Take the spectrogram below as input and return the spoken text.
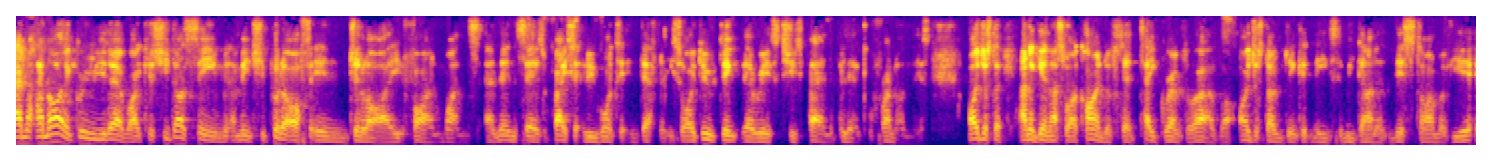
And and I agree with you there, right? Because she does seem. I mean, she put it off in July, fine once, and then says basically we want it indefinitely. So I do think there is. She's playing the political front on this. I just and again that's why I kind of said take Grenfell out of it. I just don't think it needs to be done at this time of year.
